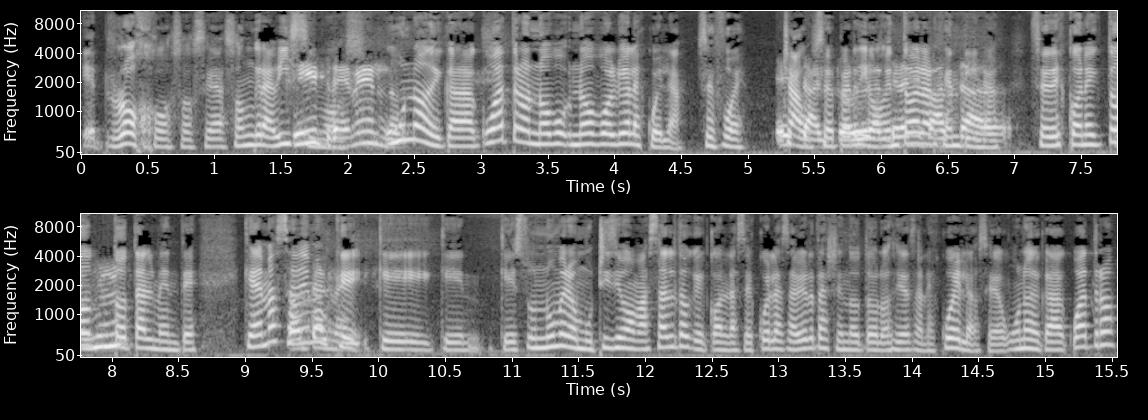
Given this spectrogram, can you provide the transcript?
eh, rojos, o sea, son gravísimos. Sí, tremendo. Uno de cada cuatro no, no volvió a la escuela, se fue. Chau, Exacto, se perdió en toda la Argentina. pasado. Se desconectó totalmente. Que además sabemos que, que, que es un número muchísimo más alto que con las escuelas abiertas yendo todos los días a la escuela. O sea, uno de cada cuatro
